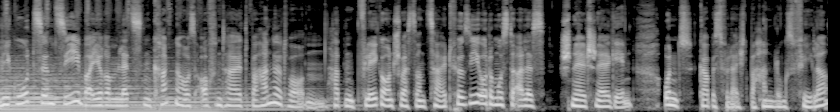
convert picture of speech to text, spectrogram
Wie gut sind Sie bei Ihrem letzten Krankenhausaufenthalt behandelt worden? Hatten Pfleger und Schwestern Zeit für Sie oder musste alles schnell, schnell gehen? Und gab es vielleicht Behandlungsfehler?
